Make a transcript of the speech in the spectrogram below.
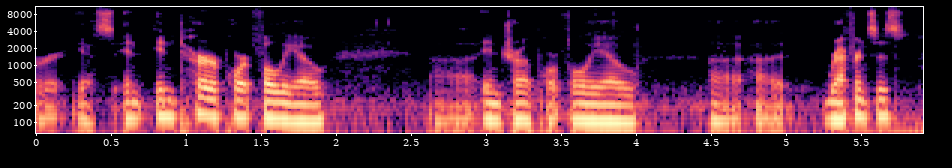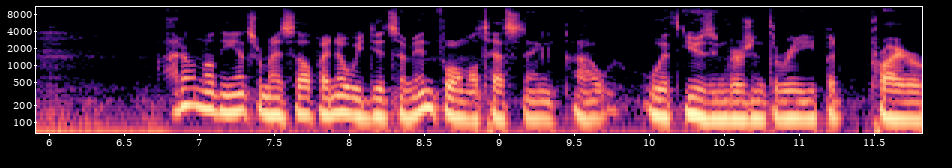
or yes in, inter portfolio uh, intra portfolio uh, uh, references? I don't know the answer myself. I know we did some informal testing uh, with using version three, but prior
